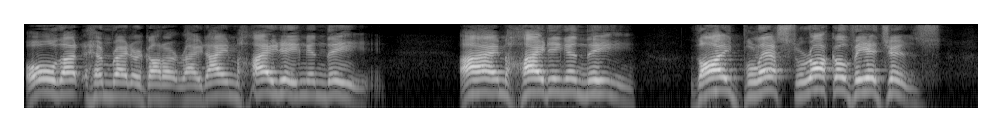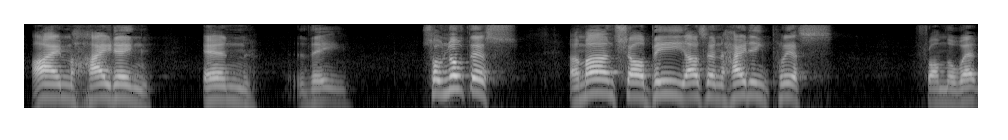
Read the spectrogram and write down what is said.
Oh, that hymn writer got it right. I'm hiding in thee. I'm hiding in thee. Thy blessed rock of ages. I'm hiding in thee. So note this a man shall be as in hiding place from the wind,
